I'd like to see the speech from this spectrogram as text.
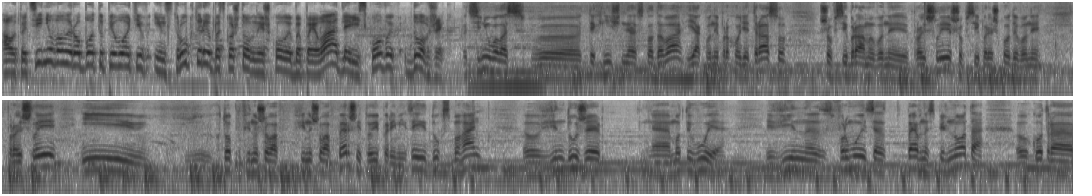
А от оцінювали роботу пілотів інструктори безкоштовної школи БПЛА для військових довжик. Оцінювалась е, технічна складова, як вони проходять трасу, щоб всі брами вони пройшли, щоб всі перешкоди вони пройшли. І хто фінішував, фінішував перший, той і переміг. Цей дух змагань е, він дуже е, мотивує. Він формується певна спільнота, котра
